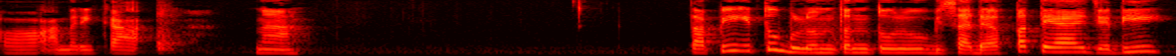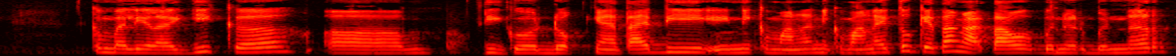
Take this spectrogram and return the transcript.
uh, Amerika. Nah, tapi itu belum tentu bisa dapat ya. Jadi kembali lagi ke um, digodoknya tadi ini ke mana nih ke mana itu kita nggak tahu bener-bener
